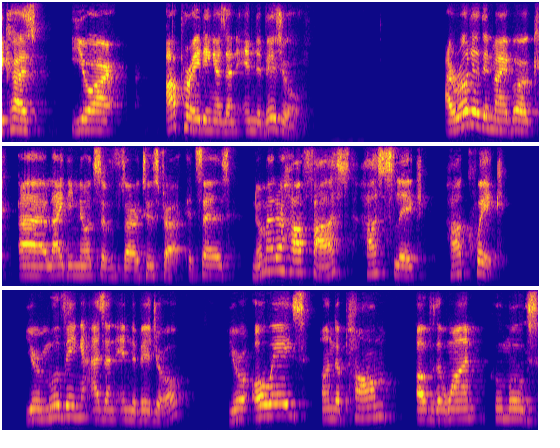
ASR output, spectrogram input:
Because you are operating as an individual. I wrote it in my book, uh, Lightning Notes of Zarathustra. It says, no matter how fast, how slick, how quick you're moving as an individual, you're always on the palm of the one who moves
